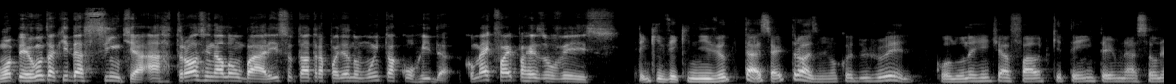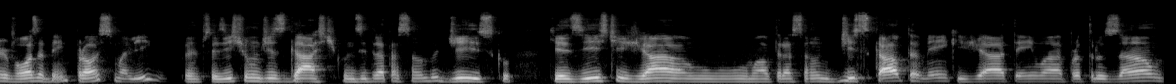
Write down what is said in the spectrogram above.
Uma pergunta aqui da Cíntia. Artrose na lombar, isso tá atrapalhando muito a corrida. Como é que faz para resolver isso? Tem que ver que nível que tá essa artrose, mesma coisa do joelho. Coluna a gente já fala porque tem terminação nervosa bem próxima ali. Por exemplo, se existe um desgaste com desidratação do disco, que existe já um- uma alteração discal também, que já tem uma protrusão,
